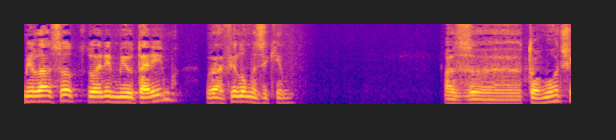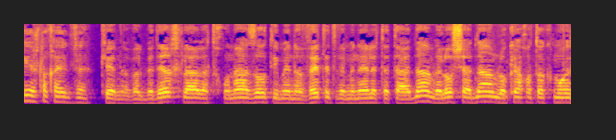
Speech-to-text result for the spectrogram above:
מלעשות דברים מיותרים ואפילו מזיקים. אז uh, טוב מאוד שיש לך את זה. כן, אבל בדרך כלל התכונה הזאת היא מנווטת ומנהלת את האדם, ולא שאדם לוקח אותו כמו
